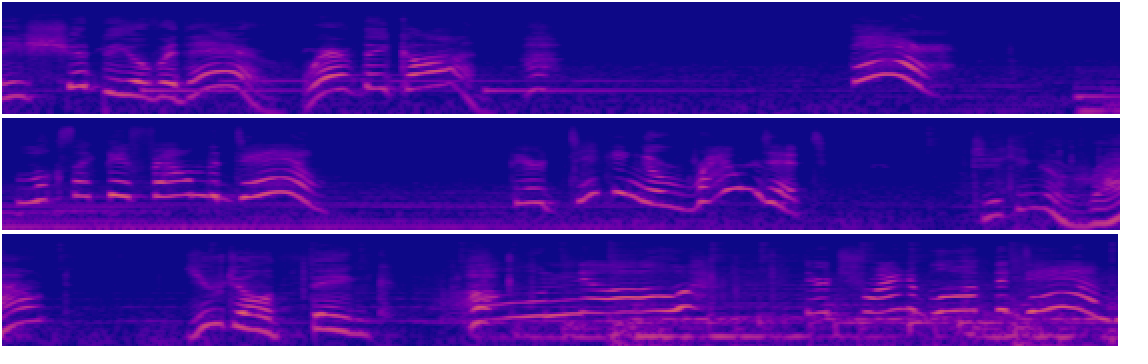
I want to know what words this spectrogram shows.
They should be over there. Where have they gone? There! Looks like they found the dam. They're digging around it. Digging around? You don't think. Oh no! They're trying to blow up the dam.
